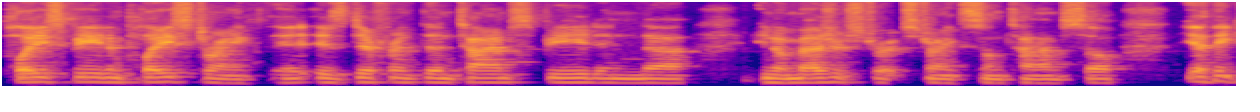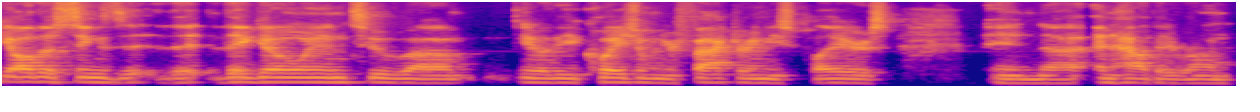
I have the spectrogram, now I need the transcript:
play speed and play strength is different than time speed and uh, you know measured strength sometimes. So yeah, I think all those things that, they go into um, you know the equation when you're factoring these players and uh, and how they run.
